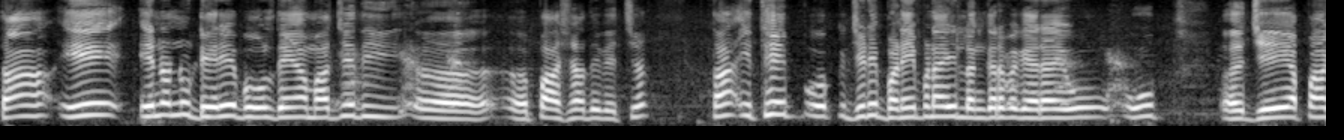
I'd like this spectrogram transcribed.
ਤਾਂ ਇਹ ਇਹਨਾਂ ਨੂੰ ਡੇਰੇ ਬੋਲਦੇ ਆ ਮਾਝੇ ਦੀ ਭਾਸ਼ਾ ਦੇ ਵਿੱਚ। ਤਾਂ ਇੱਥੇ ਜਿਹੜੇ ਬਣੇ ਬਣਾਏ ਲੰਗਰ ਵਗੈਰਾ ਉਹ ਉਹ ਜੇ ਆਪਾਂ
